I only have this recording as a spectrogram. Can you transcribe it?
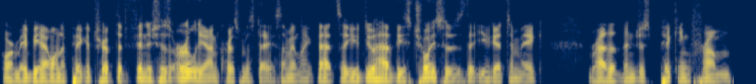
Or maybe I want to pick a trip that finishes early on Christmas Day, something like that. So you do have these choices that you get to make rather than just picking from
